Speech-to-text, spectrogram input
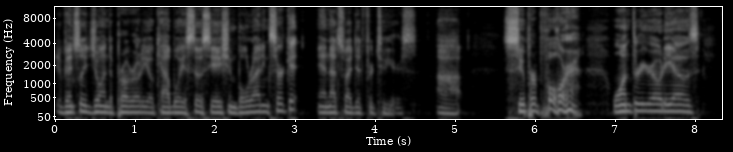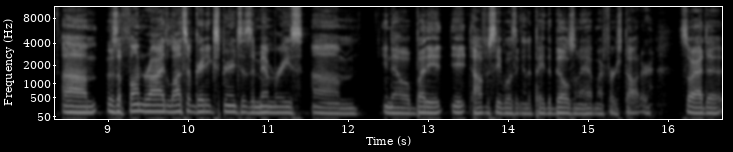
eventually joined the Pro Rodeo Cowboy Association bull riding circuit, and that's what I did for two years. Uh, super poor, won three rodeos. Um, it was a fun ride, lots of great experiences and memories. Um, you know, but it it obviously wasn't going to pay the bills when I had my first daughter, so I had to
